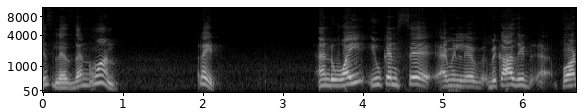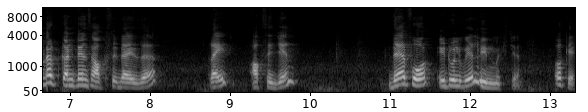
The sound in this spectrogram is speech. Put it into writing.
is less than 1 right. And why you can say I mean because it product contains oxidizer right oxygen. Therefore, it will be a lean mixture. Okay.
